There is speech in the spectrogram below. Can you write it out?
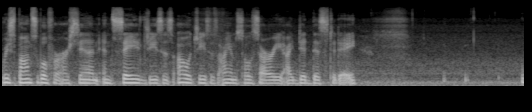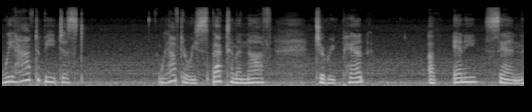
responsible for our sin and say Jesus, "Oh Jesus, I am so sorry. I did this today." We have to be just we have to respect him enough to repent of any sin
